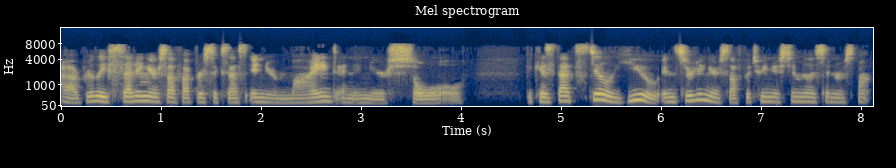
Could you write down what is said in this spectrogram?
uh, really setting yourself up for success in your mind and in your soul. Because that's still you inserting yourself between your stimulus and response.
